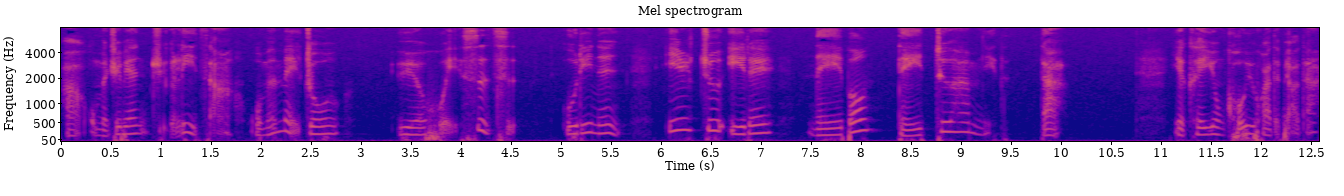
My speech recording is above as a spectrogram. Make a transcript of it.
啊，我们这边举个例子啊，我们每周约会四次。우리는일주일에네번데이트합니 다。 也可以用口语化的表达。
